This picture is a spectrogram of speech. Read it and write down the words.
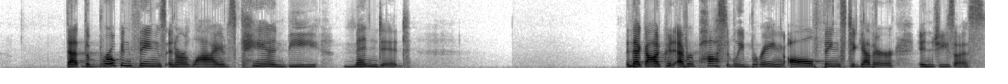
that the broken things in our lives can be mended, and that God could ever possibly bring all things together in Jesus.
